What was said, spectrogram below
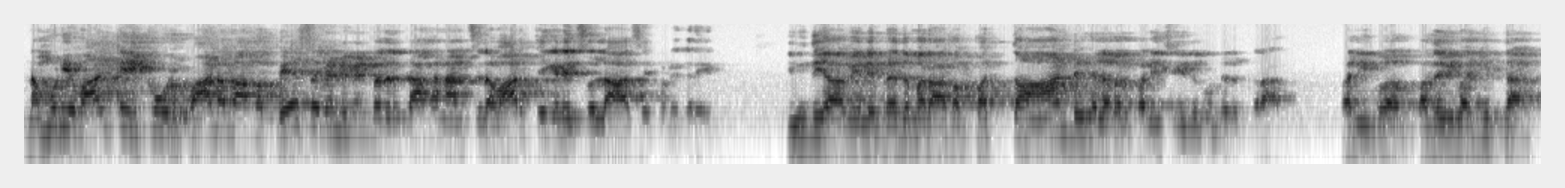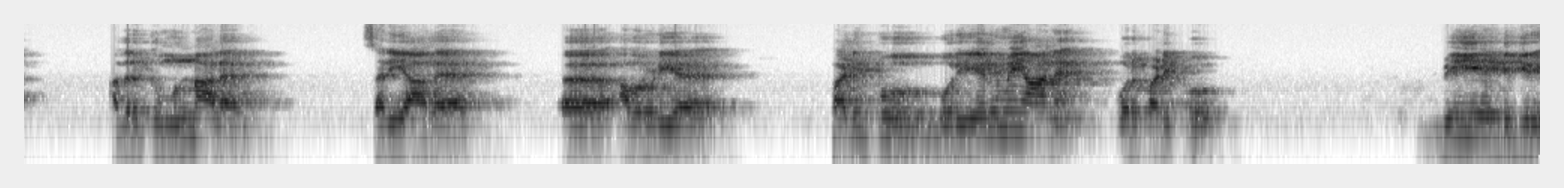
நம்முடைய வாழ்க்கைக்கு ஒரு பாடமாக பேச வேண்டும் என்பதற்காக நான் சில வார்த்தைகளை சொல்ல ஆசைப்படுகிறேன். இந்தியாவிலே பிரதமராக பத்து ஆண்டுகள் அவர் பணி செய்து கொண்டிருக்கிறார். பணி வ- பதவி வகித்தார். அதற்கு முன்னால சரியாக அவருடைய படிப்பு ஒரு எளிமையான ஒரு படிப்பு பிஏ டிகிரி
